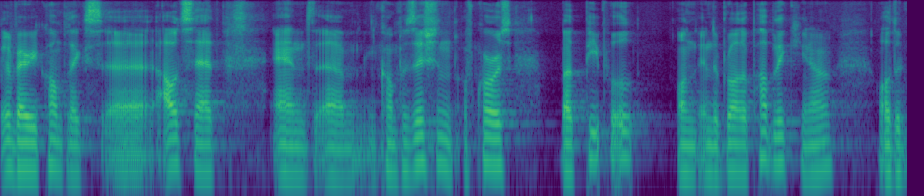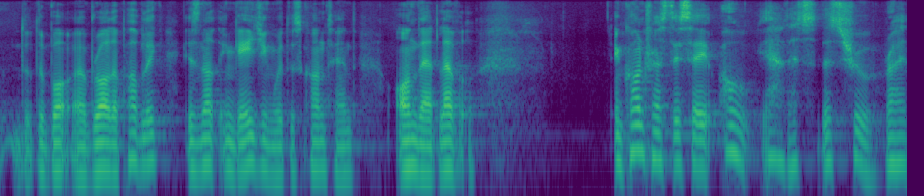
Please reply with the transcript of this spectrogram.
a very complex uh, outset and um, composition, of course. But people on in the broader public, you know, or the the, the uh, broader public is not engaging with this content on that level. In contrast, they say, "Oh, yeah, that's that's true, right?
